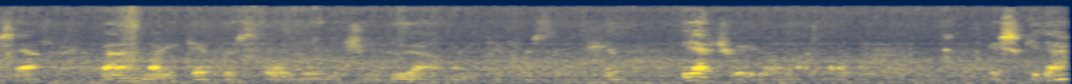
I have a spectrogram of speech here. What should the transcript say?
Mesela ben maniteprist olduğum için, güya manitepristmişim, ilaç veriyorlar bana. Eskiden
